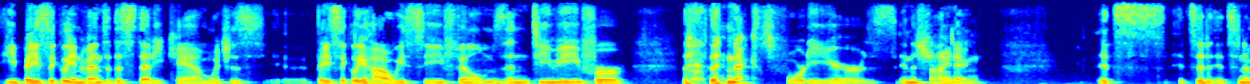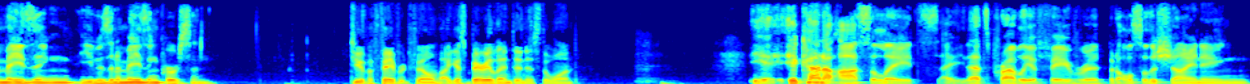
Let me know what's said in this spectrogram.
he basically invented the Steadicam, which is basically how we see films and TV for the next 40 years in The Shining. It's it's a, it's an amazing. He was an amazing person. Do you have a favorite film? I guess Barry Lyndon is the one. It, it kind of oscillates. I, that's probably a favorite, but also The Shining,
